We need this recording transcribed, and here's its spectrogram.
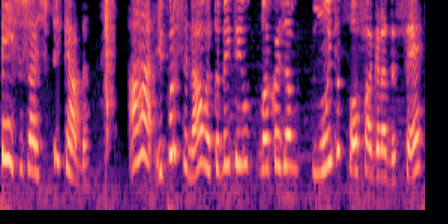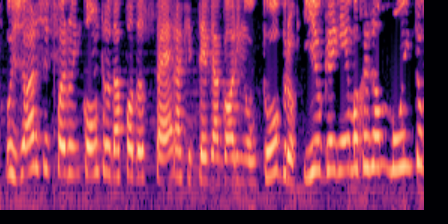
Beijo, Jorge, obrigada. Ah, e por sinal, eu também tenho uma coisa muito fofo agradecer. O Jorge foi no encontro da Podosfera que teve agora em outubro e eu ganhei uma coisa muito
